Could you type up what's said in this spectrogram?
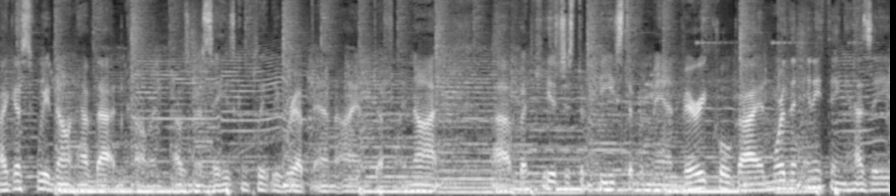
I guess we don't have that in common. I was going to say he's completely ripped, and I am definitely not. Uh, but he is just a beast of a man, very cool guy, and more than anything, has a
